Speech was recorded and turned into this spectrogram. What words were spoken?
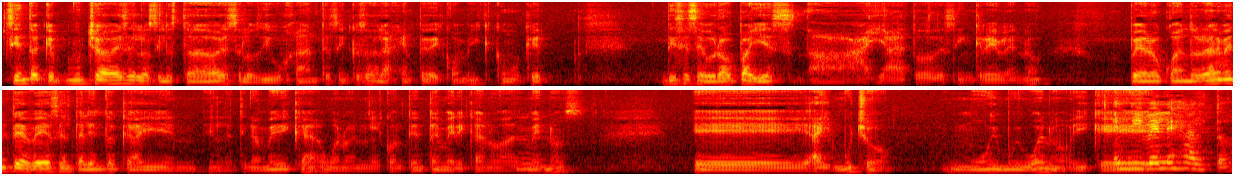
siento que muchas veces los ilustradores, los dibujantes, incluso la gente de cómic, como que dices Europa y es, ah, ya, todo es increíble, ¿no? Pero cuando realmente ves el talento que hay en, en Latinoamérica, bueno, en el continente americano al menos, eh, hay mucho, muy, muy bueno. Y que... El nivel es alto.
